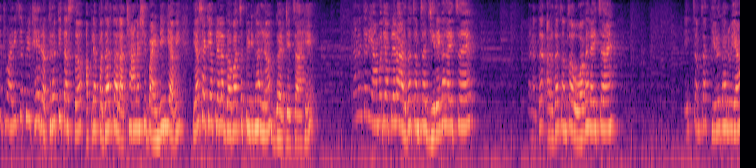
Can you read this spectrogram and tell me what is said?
आता ज्वारीचं पीठ हे रखरखीत असतं. आपल्या पदार्थाला छान अशी बाइंडिंग यावी. यासाठी आपल्याला गव्हाचं पीठ घालणं गरजेचं आहे. त्यानंतर यामध्ये आपल्याला अर्धा चमचा जिरे घालायचं आहे. त्यानंतर अर्धा चमचा ओवा घालायचा आहे. एक चमचा तीळ घालूया.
